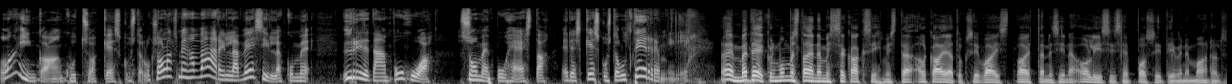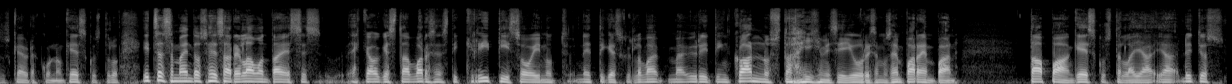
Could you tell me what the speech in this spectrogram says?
lainkaan kutsua keskusteluksi? Ollaanko me ihan väärillä vesillä, kun me yritetään puhua somepuheesta edes keskustelutermillä? No en mä tiedä, kyllä mun mielestä aina missä kaksi ihmistä alkaa ajatuksia vaihtaa, niin siinä olisi se positiivinen mahdollisuus käydä kunnon keskustelu. Itse asiassa mä en tuossa Hesarin lauantai ehkä oikeastaan varsinaisesti kritisoinut nettikeskustelua, vaan mä yritin kannustaa ihmisiä juuri semmoiseen parempaan tapaan keskustella. Ja, ja nyt jos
